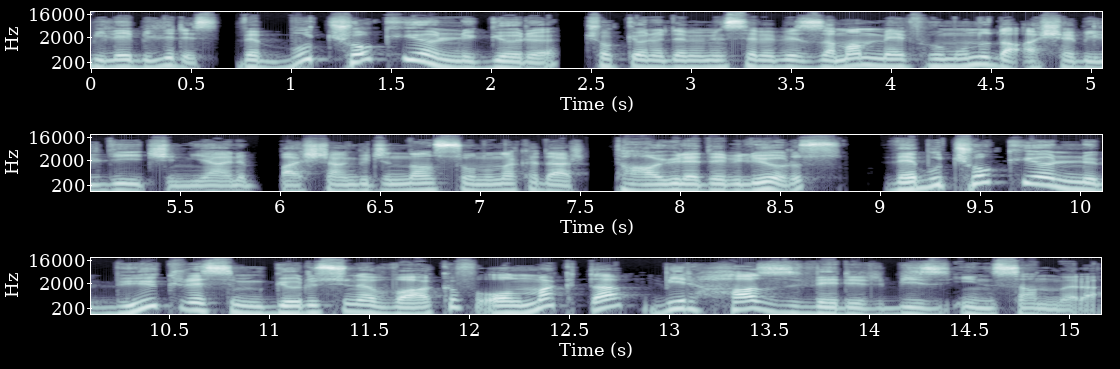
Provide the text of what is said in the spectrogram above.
bilebiliriz. Ve bu çok yönlü görü, çok yönlü dememin sebebi zaman mefhumunu da aşabildiği için yani başlangıcından sonuna kadar tahayyül edebiliyoruz. Ve bu çok yönlü büyük resim görüsüne vakıf olmak da bir haz verir biz insanlara.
